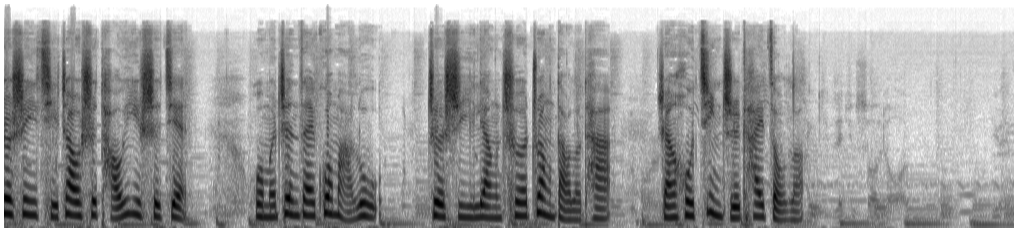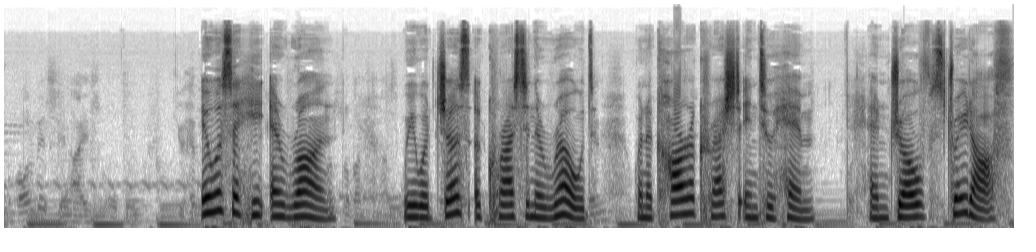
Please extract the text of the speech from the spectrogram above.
这是一起肇事逃逸事件。我们正在过马路，这时一辆车撞倒了他，然后径直开走了。It was a hit and run. We were just across the road when a car crashed into him and drove straight off.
